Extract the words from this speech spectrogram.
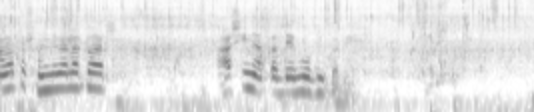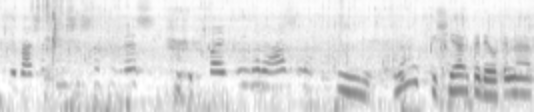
আমরা তো সন্ধ্যেবেলা তো আর আসি না তা দেখব কী করে। না। পিসি আর পেরে ওঠে না আর।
